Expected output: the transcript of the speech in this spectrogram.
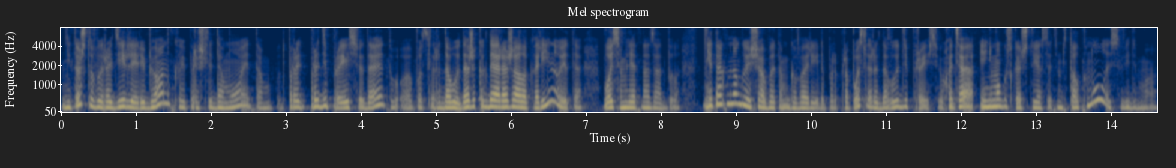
не то, что вы родили ребенка и пришли домой, там, вот про, про депрессию, да, эту э, послеродовую. Даже когда я рожала Карину, это 8 лет назад было, не так много еще об этом говорили, про, про послеродовую депрессию. Хотя я не могу сказать, что я с этим столкнулась, видимо,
